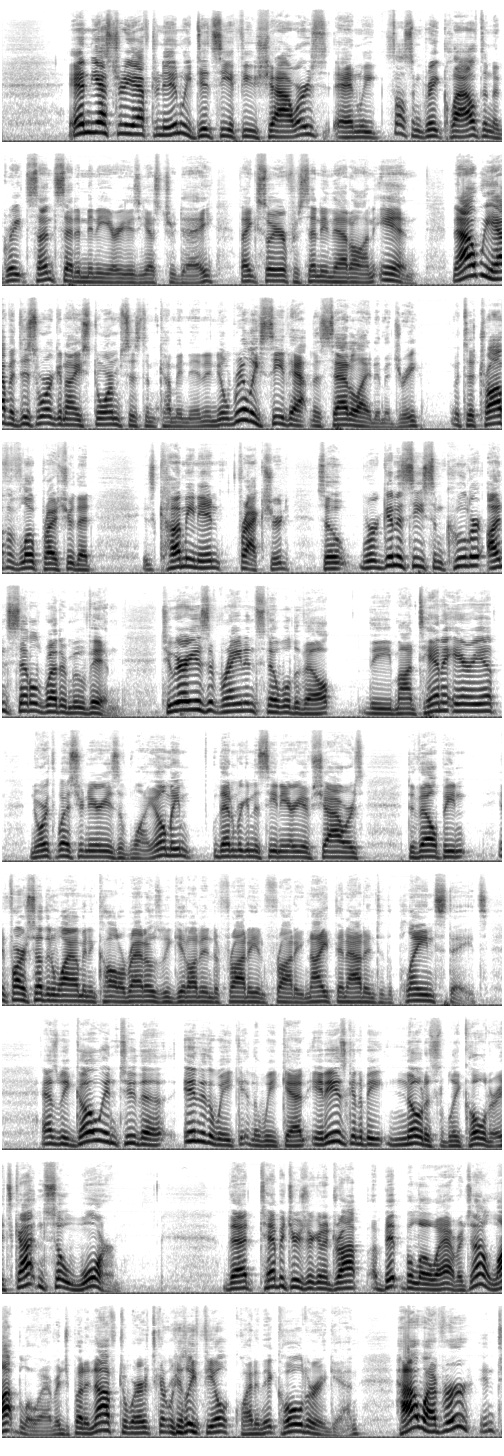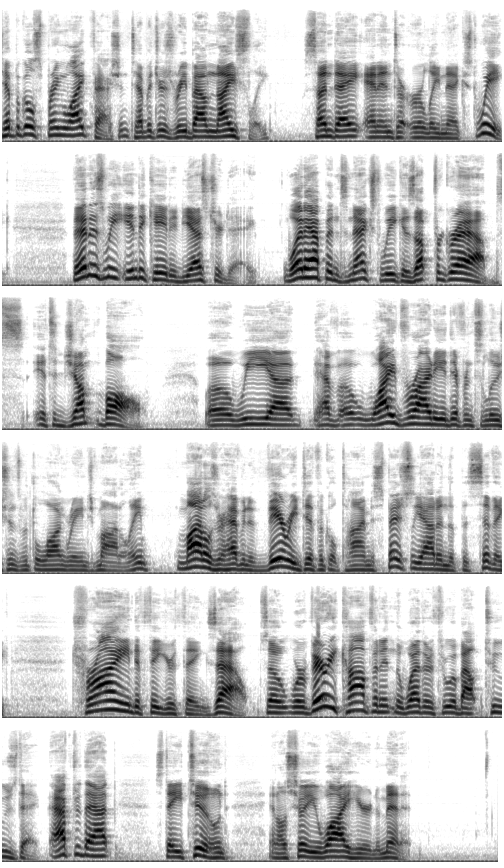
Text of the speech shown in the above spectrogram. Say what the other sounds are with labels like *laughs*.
And yesterday afternoon, we did see a few showers and we saw some great clouds and a great sunset in many areas yesterday. Thanks, Sawyer, for sending that on in. Now we have a disorganized storm system coming in, and you'll really see that in the satellite imagery. It's a trough of low pressure that is coming in fractured. So we're going to see some cooler, unsettled weather move in. Two areas of rain and snow will develop the Montana area, northwestern areas of Wyoming. Then we're going to see an area of showers developing in far southern Wyoming and Colorado as we get on into Friday and Friday night, then out into the plain states. As we go into the end of the week in the weekend, it is going to be noticeably colder. It's gotten so warm that temperatures are going to drop a bit below average. Not a lot below average, but enough to where it's going *laughs* to really feel quite a bit colder again. However, in typical spring like fashion, temperatures rebound nicely Sunday and into early next week. Then, as we indicated yesterday, what happens next week is up for grabs. It's a jump ball. Uh, we uh, have a wide variety of different solutions with the long range modeling. Models are having a very difficult time, especially out in the Pacific, trying to figure things out. So we're very confident in the weather through about Tuesday. After that, stay tuned, and I'll show you why here in a minute.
